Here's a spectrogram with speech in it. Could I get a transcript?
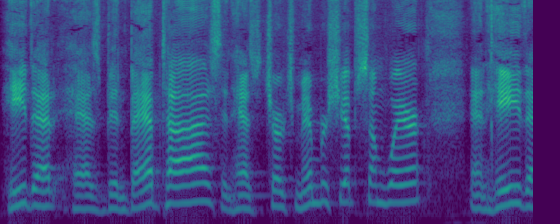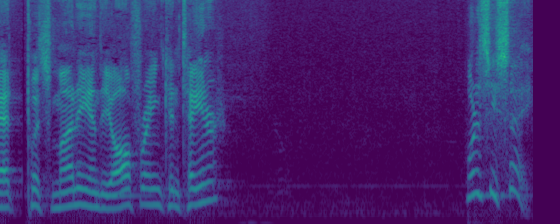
He that has been baptized and has church membership somewhere, and he that puts money in the offering container. What does he say?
